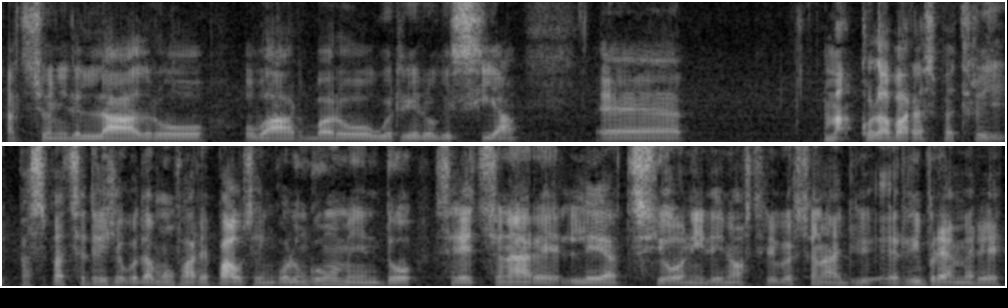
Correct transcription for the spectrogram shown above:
azioni del ladro o barbaro o guerriero che sia. Eh, ma con la barra spaziatrice potevamo fare pausa in qualunque momento, selezionare le azioni dei nostri personaggi, ripremere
